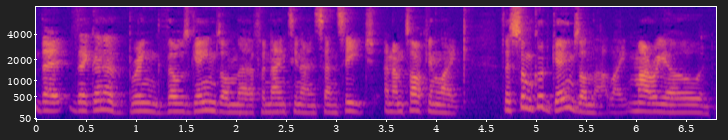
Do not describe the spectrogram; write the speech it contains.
They they're gonna bring those games on there for ninety nine cents each, and I'm talking like there's some good games on that, like Mario and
